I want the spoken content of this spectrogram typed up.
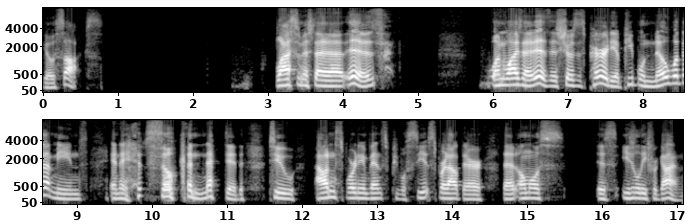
go Sox." Blasphemous that is, unwise that is, it shows this parody of people know what that means and get so connected to out in sporting events, people see it spread out there that it almost is easily forgotten.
